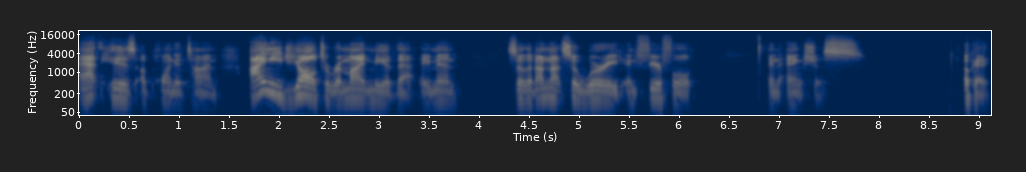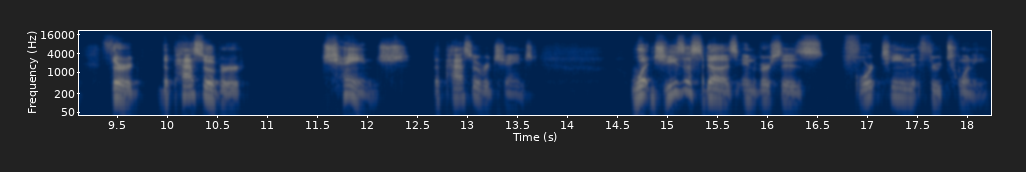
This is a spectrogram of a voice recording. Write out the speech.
at his appointed time. I need y'all to remind me of that. Amen. So that I'm not so worried and fearful and anxious. Okay, third, the Passover changed. The Passover changed. What Jesus does in verses 14 through 20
